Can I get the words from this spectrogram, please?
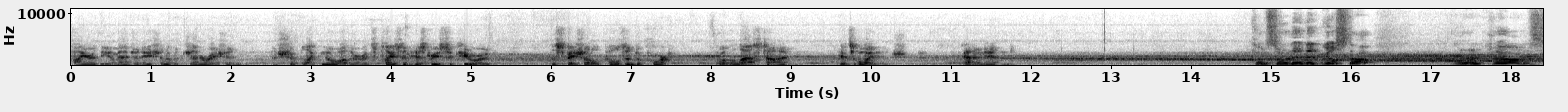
fired the imagination of a generation, a ship like no other, its place in history secured, the space shuttle pulls into port for the last time. Its voyage at an end. Comes to an end at wheel stop. There it comes. And it's done.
